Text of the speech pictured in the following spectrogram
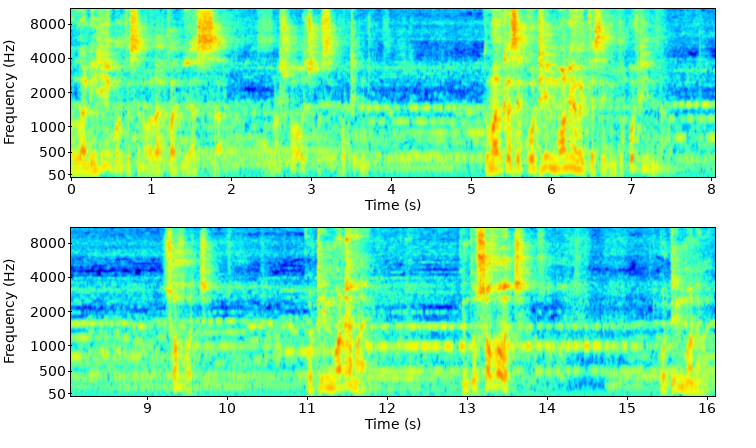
আল্লাহ নিজেই বলতেছেন ওলা কাদিয়াসার আমরা সহজ করছি, কঠিন না। তোমার কাছে কঠিন মনে হইতেছে, কিন্তু কঠিন না। সহজ। কঠিন মনে হয়, কিন্তু সহজ। কঠিন মনে হয়।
